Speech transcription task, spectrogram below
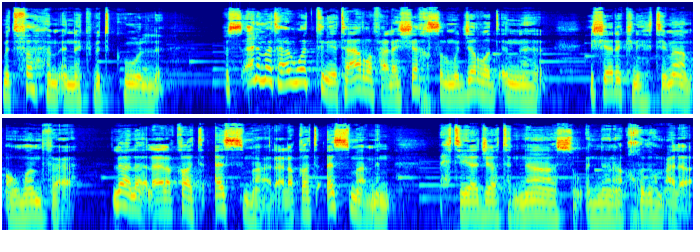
متفهم أنك بتقول بس أنا ما تعودت أني أتعرف على شخص لمجرد أنه يشاركني اهتمام أو منفعة. لا لا العلاقات أسمى العلاقات أسمى من احتياجات الناس وأننا نأخذهم على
